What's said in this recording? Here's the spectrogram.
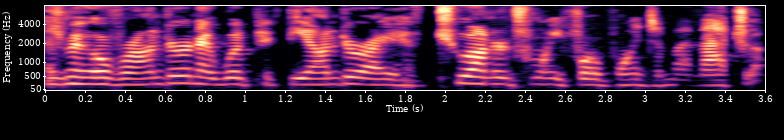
as my over under, and I would pick the under. I have 224 points in my matchup.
